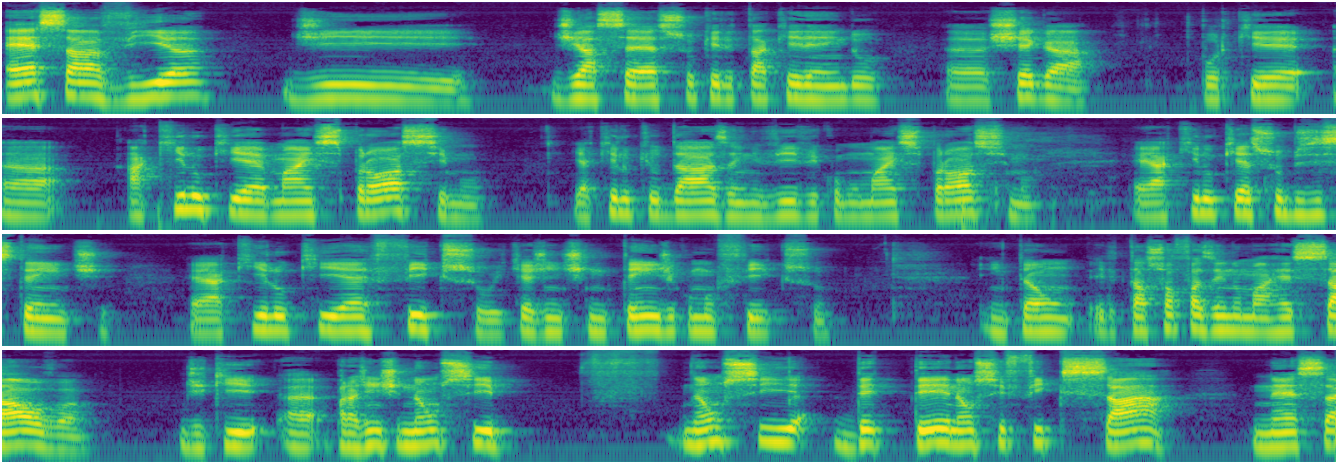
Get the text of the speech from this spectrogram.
essa a via de, de acesso que ele está querendo uh, chegar. Porque uh, aquilo que é mais próximo, e aquilo que o Dasein vive como mais próximo, é aquilo que é subsistente, é aquilo que é fixo e que a gente entende como fixo. Então, ele está só fazendo uma ressalva de que é, para a gente não se não se deter, não se fixar nessa,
